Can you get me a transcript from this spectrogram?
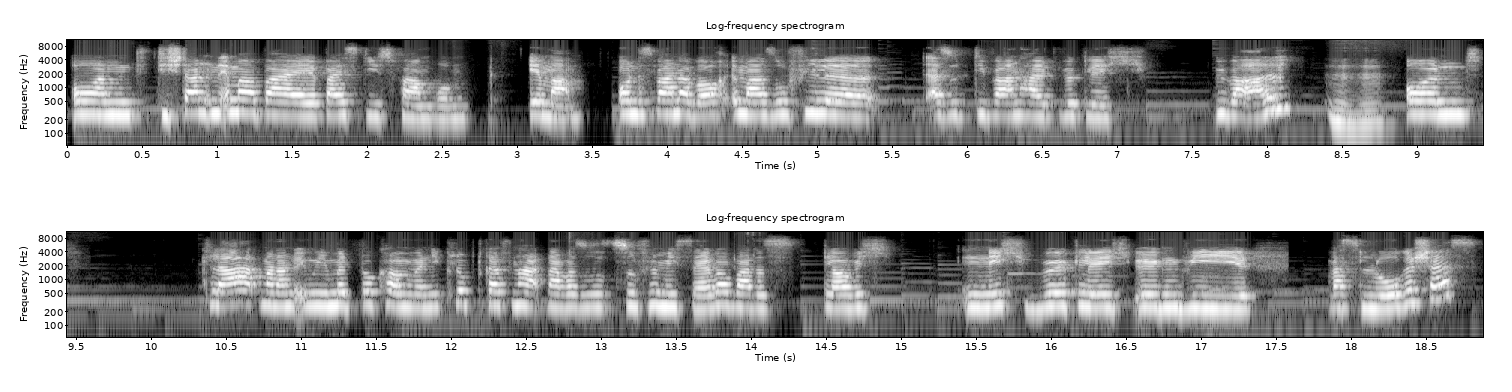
Und die standen immer bei, bei Steves Farm rum. Immer. Und es waren aber auch immer so viele, also die waren halt wirklich überall. Mhm. Und klar hat man dann irgendwie mitbekommen, wenn die Clubtreffen hatten, aber so, so für mich selber war das, glaube ich, nicht wirklich irgendwie was Logisches.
